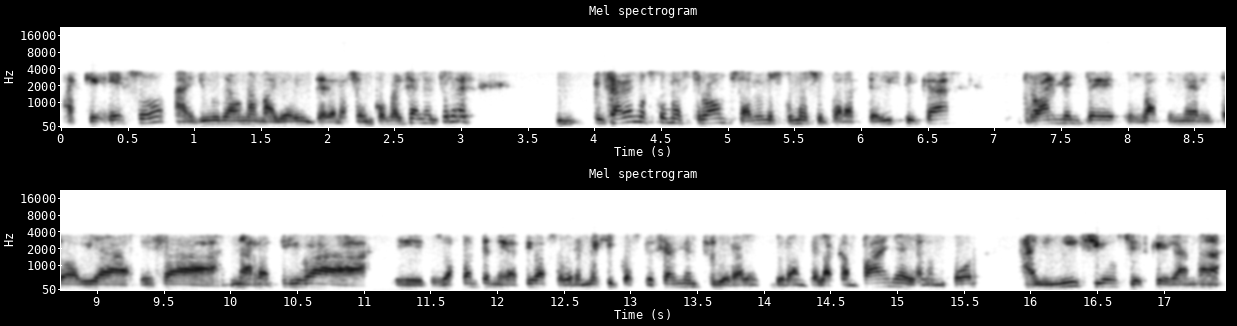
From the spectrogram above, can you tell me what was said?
a que eso ayude a una mayor integración comercial. Entonces, pues sabemos cómo es Trump, sabemos cómo es su característica, probablemente pues va a tener todavía esa narrativa eh, pues bastante negativa sobre México, especialmente durante la campaña y a lo mejor al inicio, si es que gana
